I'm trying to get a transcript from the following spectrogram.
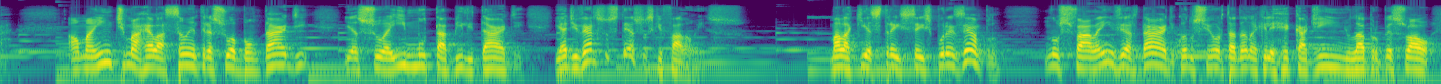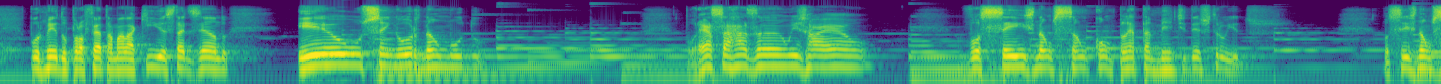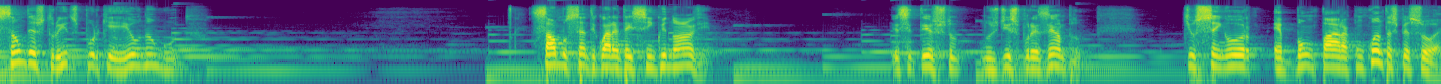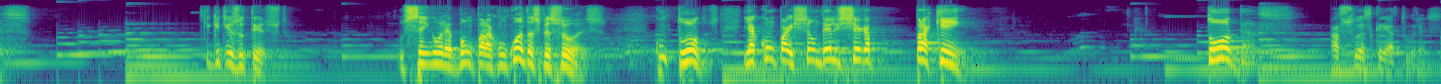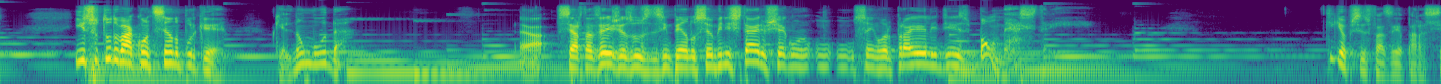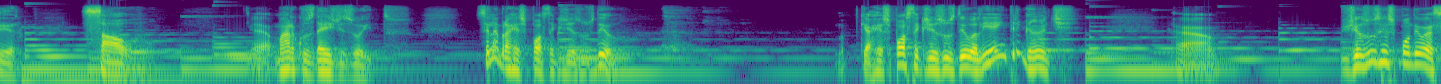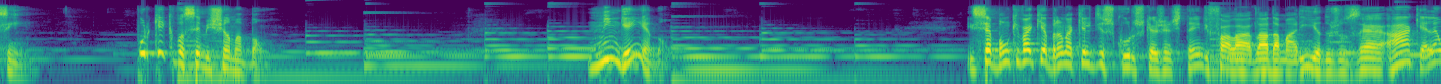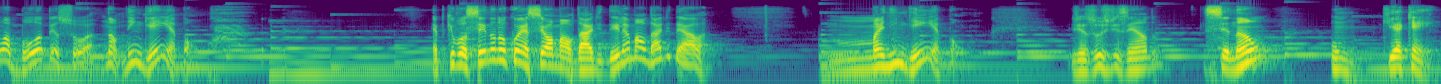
Há uma íntima relação entre a sua bondade e a sua imutabilidade. E há diversos textos que falam isso. Malaquias 3,6, por exemplo, nos fala em verdade, quando o Senhor está dando aquele recadinho lá para o pessoal, por meio do profeta Malaquias, está dizendo: Eu, o Senhor, não mudo. Por essa razão, Israel, vocês não são completamente destruídos. Vocês não são destruídos porque eu não mudo. Salmo 145 e 9. Esse texto nos diz, por exemplo, que o Senhor é bom para com quantas pessoas? O que, que diz o texto? O Senhor é bom para com quantas pessoas? Com todos. E a compaixão dele chega para quem? Todas as suas criaturas. Isso tudo vai acontecendo por quê? Porque ele não muda. É, certa vez, Jesus desempenhando o seu ministério, chega um, um, um senhor para ele e diz: Bom mestre, o que, que eu preciso fazer para ser salvo? É, Marcos 10, 18. Você lembra a resposta que Jesus deu? porque a resposta que Jesus deu ali é intrigante. Ah, Jesus respondeu assim: Por que, que você me chama bom? Ninguém é bom. Isso é bom que vai quebrando aquele discurso que a gente tem de falar lá da Maria, do José, ah, que ela é uma boa pessoa. Não, ninguém é bom. É porque você ainda não conheceu a maldade dele, a maldade dela. Mas ninguém é bom. Jesus dizendo, senão um, que é quem?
